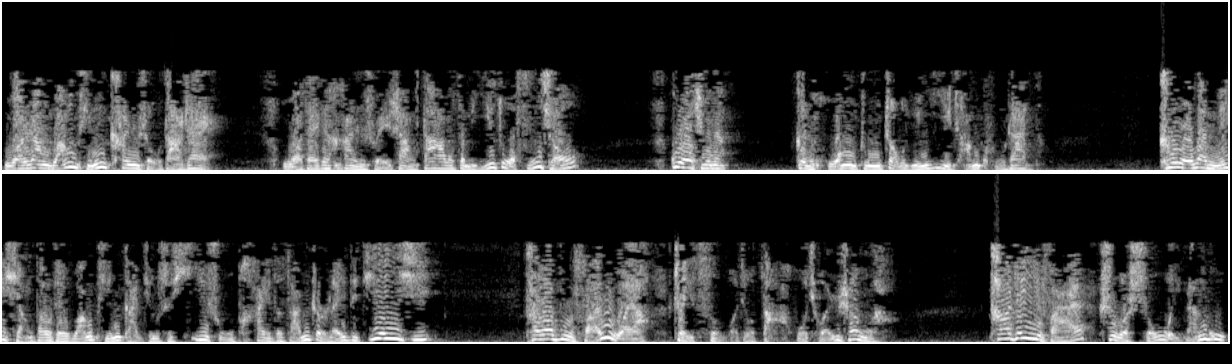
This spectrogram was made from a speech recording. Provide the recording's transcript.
我让王平看守大寨，我在这汉水上搭了这么一座浮桥，过去呢，跟黄忠、赵云一场苦战呢。可我万没想到，这王平感情是西蜀派到咱们这儿来的奸细。他要不反我呀，这次我就大获全胜了。他这一反，使我首尾难顾。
